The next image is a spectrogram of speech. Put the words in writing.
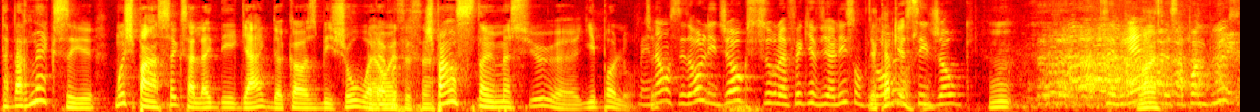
tabarnak, c'est. Moi, je pensais que ça allait être des gags de Cosby Show, whatever. ouais, c'est ça. Je pense que c'est un monsieur, euh, il est pas là. Mais non, c'est drôle, les jokes sur le fait qu'il a violé sont plus Il drôles que ses jokes. Mm. C'est vrai, Ouais. ça, ça pogne plus.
